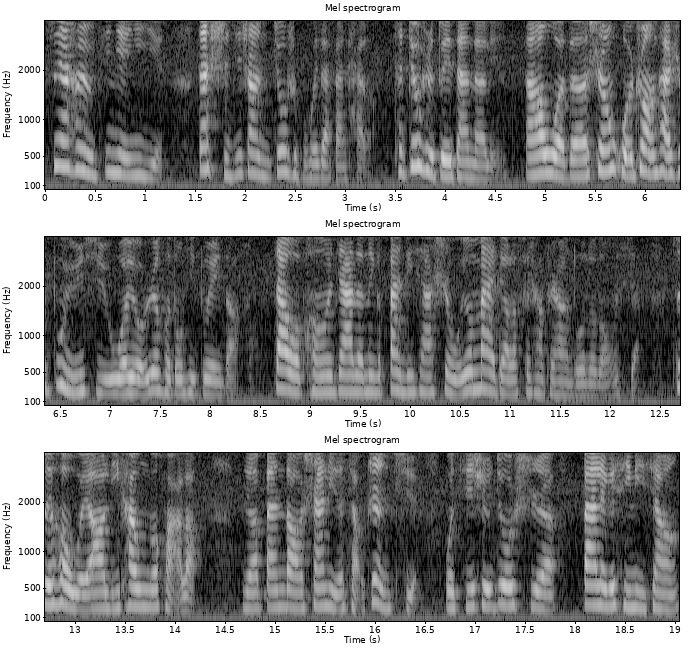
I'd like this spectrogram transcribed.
虽然很有纪念意义，但实际上你就是不会再翻开了，它就是堆在那里。然后我的生活状态是不允许我有任何东西堆的，在我朋友家的那个半地下室，我又卖掉了非常非常多的东西。最后我要离开温哥华了。我要搬到山里的小镇去，我其实就是搬了一个行李箱，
